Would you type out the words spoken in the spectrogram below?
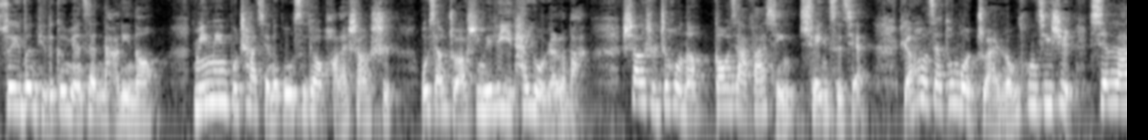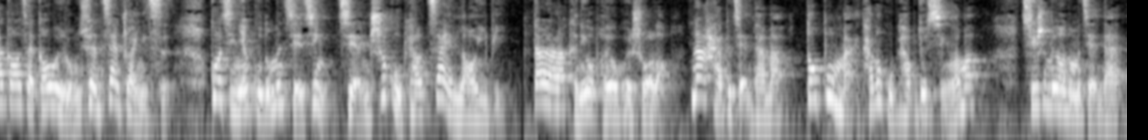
所以问题的根源在哪里呢？明明不差钱的公司都要跑来上市，我想主要是因为利益太诱人了吧？上市之后呢，高价发行圈一次钱，然后再通过转融通机制先拉高，在高位融券再赚一次，过几年股东们解禁减持股票再捞一笔。当然了，肯定有朋友会说了，那还不简单吗？都不买他的股票不就行了吗？其实没有那么简单。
